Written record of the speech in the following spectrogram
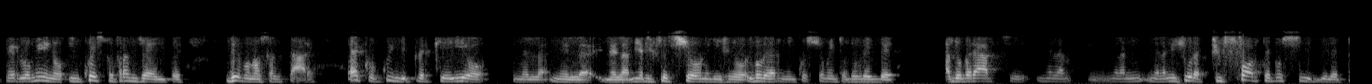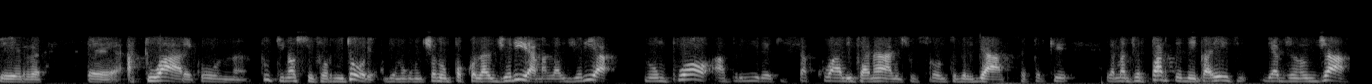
perlomeno in questo frangente, devono saltare. Ecco quindi perché io nel, nel, nella mia riflessione dicevo il governo in questo momento dovrebbe adoperarsi nella, nella, nella misura più forte possibile per eh, attuare con tutti i nostri fornitori. Abbiamo cominciato un po' con l'Algeria, ma l'Algeria non può aprire chissà quali canali sul fronte del gas, perché la maggior parte dei paesi viaggiano già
